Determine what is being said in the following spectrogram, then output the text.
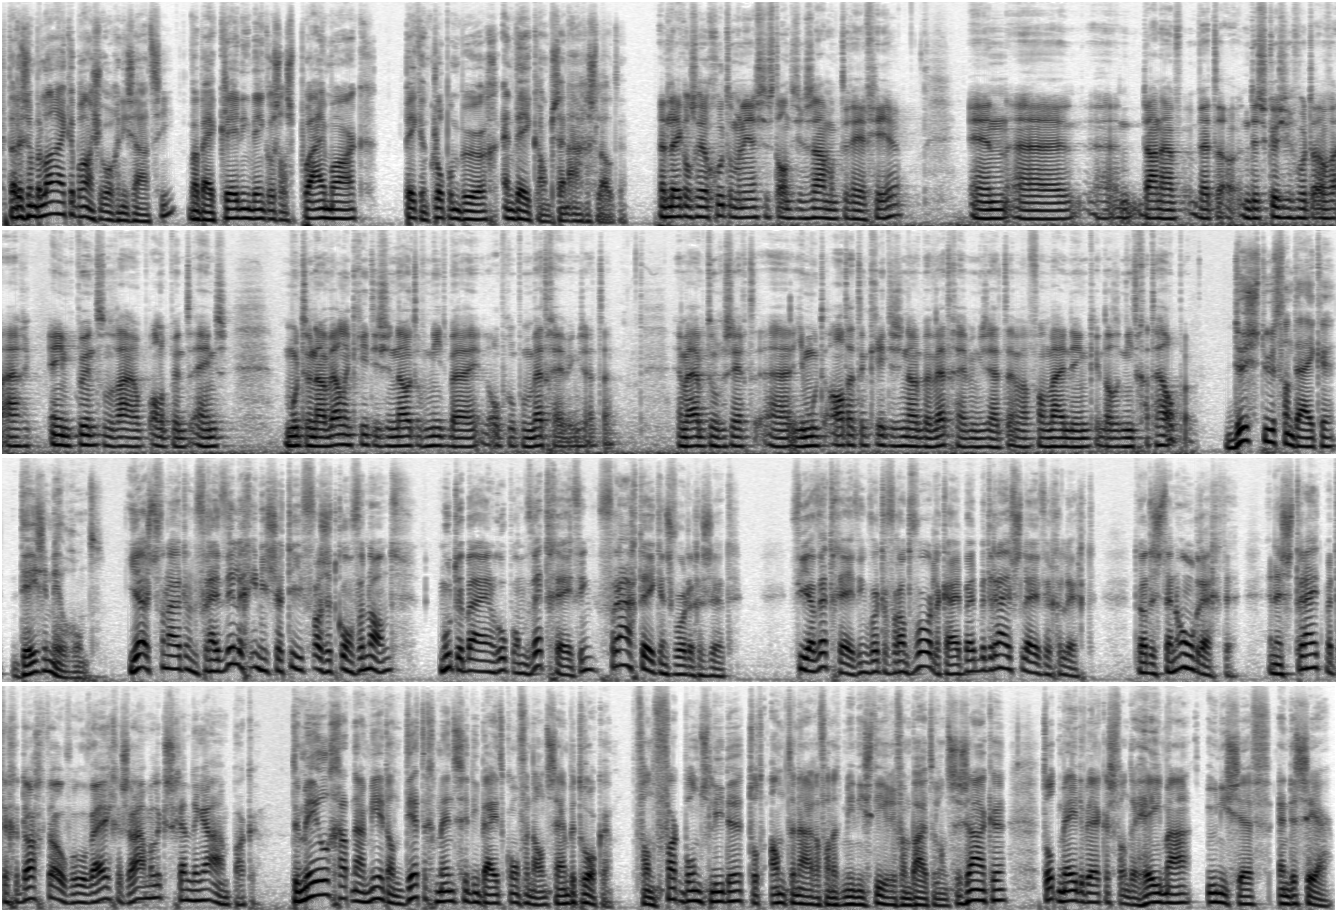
Dat is een belangrijke brancheorganisatie waarbij kledingwinkels als Primark, Peek Kloppenburg en Weekamp zijn aangesloten. Het leek ons heel goed om in eerste instantie gezamenlijk te reageren. En uh, daarna werd er een discussie gevoerd over eigenlijk één punt. Want we waren op alle punten eens. Moeten we nou wel een kritische noot of niet bij de oproep om wetgeving zetten? En wij hebben toen gezegd, uh, je moet altijd een kritische noot bij wetgeving zetten... waarvan wij denken dat het niet gaat helpen. Dus stuurt Van Dijken deze mail rond. Juist vanuit een vrijwillig initiatief als het convenant... moeten bij een roep om wetgeving vraagtekens worden gezet. Via wetgeving wordt de verantwoordelijkheid bij het bedrijfsleven gelegd. Dat is ten onrechte en in strijd met de gedachte over hoe wij gezamenlijk schendingen aanpakken. De mail gaat naar meer dan 30 mensen die bij het convenant zijn betrokken. Van vakbondslieden tot ambtenaren van het ministerie van Buitenlandse Zaken... tot medewerkers van de HEMA, UNICEF en de SER.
